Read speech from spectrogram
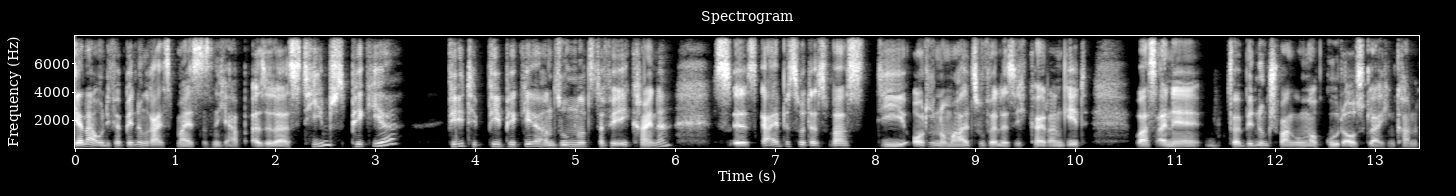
Genau, und die Verbindung reißt meistens nicht ab. Also da ist Teams pickier, viel, viel pickier und Zoom nutzt dafür eh keiner. Äh, Skype ist so das, was die Orthonormal-Zuverlässigkeit angeht, was eine Verbindungsschwankung auch gut ausgleichen kann.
